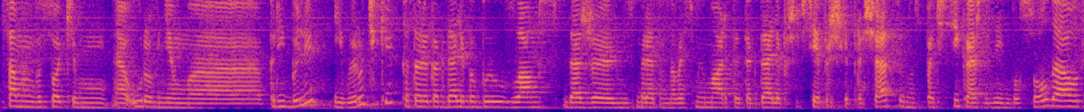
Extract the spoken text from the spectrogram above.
самым высоким э, уровнем э, прибыли и выручки, который когда-либо был в ЛАМС, даже несмотря там, на 8 марта и так далее, потому что все пришли прощаться. У нас почти каждый день был sold out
